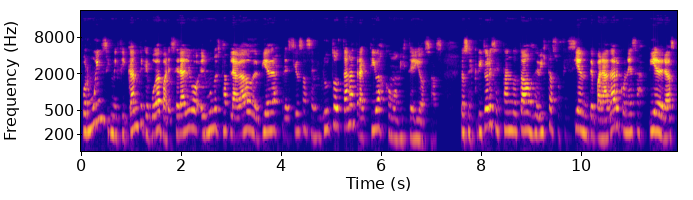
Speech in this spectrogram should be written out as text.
Por muy insignificante que pueda parecer algo, el mundo está plagado de piedras preciosas en bruto tan atractivas como misteriosas. Los escritores están dotados de vista suficiente para dar con esas piedras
